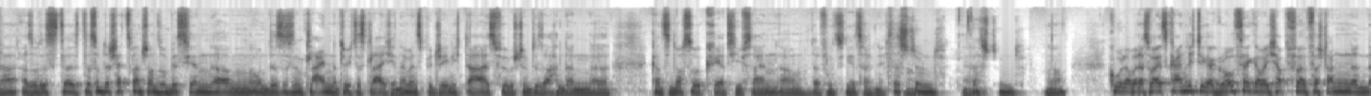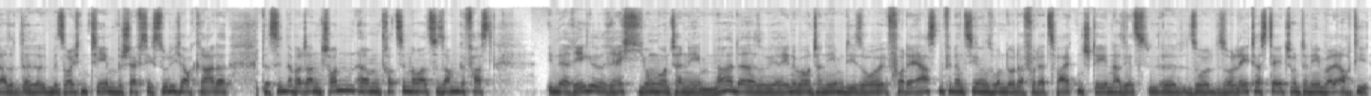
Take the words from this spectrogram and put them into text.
ja, also das, das, das unterschätzt man schon so ein bisschen ähm, und das ist im Kleinen natürlich das Gleiche. Ne? Wenn das Budget nicht da ist für bestimmte Sachen, dann äh, kannst du noch so kreativ sein, äh, dann funktioniert es halt nicht. Das ne? stimmt, Ja. das stimmt. Cool, aber das war jetzt kein richtiger Growth Hack, aber ich habe äh, verstanden, also äh, mit solchen Themen beschäftigst du dich auch gerade. Das sind aber dann schon ähm, trotzdem nochmal zusammengefasst in der Regel recht junge Unternehmen. Ne? Also wir reden über Unternehmen, die so vor der ersten Finanzierungsrunde oder vor der zweiten stehen. Also jetzt äh, so, so Later Stage Unternehmen, weil auch die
